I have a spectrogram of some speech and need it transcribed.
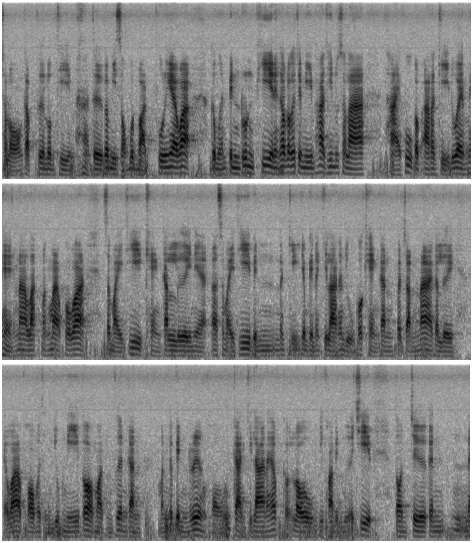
ฉลองกับเพื่อนร่วมทีม เธอก็มี 2 บทบาทพูดง่ายๆว่าก็เหมือนเป็นรุ่นพี่นะครับแล้วก็จะมีภาพที่นุสลาถ่ายคู่กับอารากิด้วยแหม่น่ารักมาก ๆ เพราะว่าสมัยที่แข่งกันเลยเนี่ยสมัยที่เป็นนักกียังเป็นนักกีฬากันอยู่ ก็แข่งกันประจันหน้ากันเลย แต่ว่าพอมาถึงยุคนี้ก็มาเป็นเพื่อนกัน มันก็เป็นเรื่องของการกีฬานะครับ เรามีความเป็นมืออาชีพ ตอนเจอกันใน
